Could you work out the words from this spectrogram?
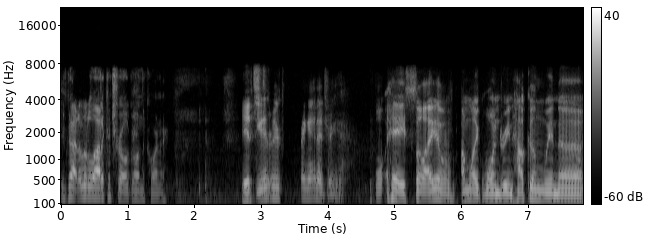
You've gotten a little out of control. Go in the corner. It's Use true. your tripping energy. Well, hey, so I have I'm like wondering how come when uh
